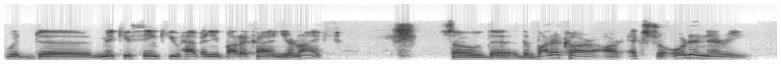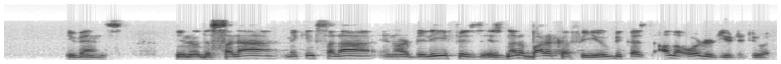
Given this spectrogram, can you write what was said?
would uh, make you think you have any barakah in your life? So the, the barakah are, extraordinary events. You know the salah, making salah in our belief is, is not a barakah for you because Allah ordered you to do it.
